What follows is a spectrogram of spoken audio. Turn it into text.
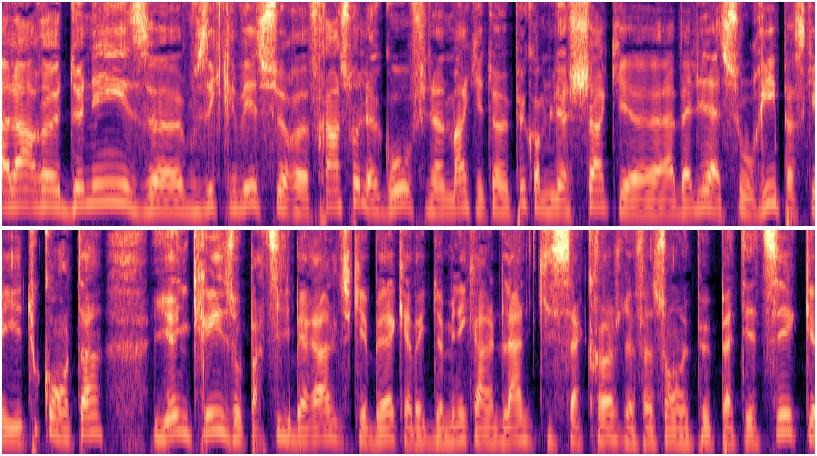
Alors, euh, Denise, euh, vous écrivez sur euh, François Legault, finalement, qui est un peu comme le chat qui a avalé la souris parce qu'il est tout content. Il y a une crise au Parti libéral du Québec avec Dominique Anglade qui s'accroche de façon un peu pathétique.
